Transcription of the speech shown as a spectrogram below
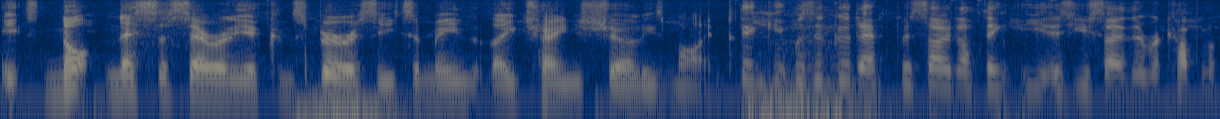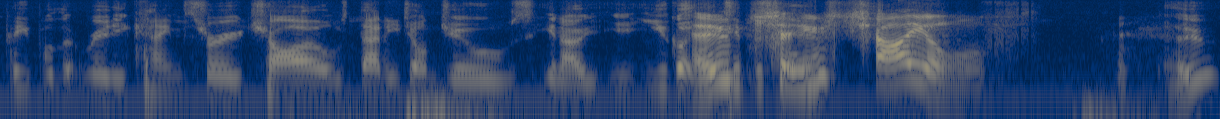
It's not necessarily a conspiracy to mean that they changed Shirley's mind. I think it was a good episode. I think, as you say, there were a couple of people that really came through. Charles, Daddy John Jules. You know, you, you got your Who? typical. Who's Charles? Who?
